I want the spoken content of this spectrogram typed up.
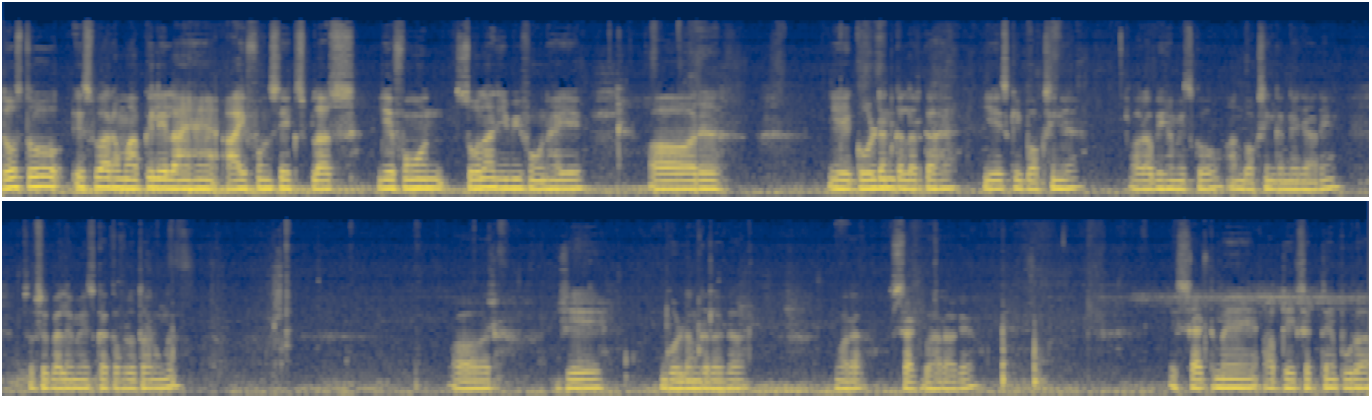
दोस्तों, इस बार हम आपके लिए लाए हैं आईफोन 6 प्लस ये फ़ोन 16 जी फ़ोन है ये, और ये गोल्डन कलर का है। ये इसकी बॉक्सिंग है, और अभी हम इसको अनबॉक्सिंग करने जा रहे हैं। सबसे पहले मैं इसका कवर उतारूँगा। और ये गोल्डन कलर का हमारा सेट बाहर आ गया। इस सेट में आप देख सकते हैं पूरा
